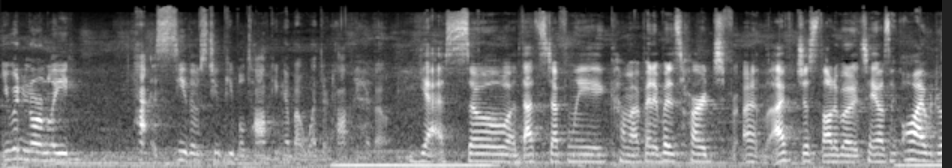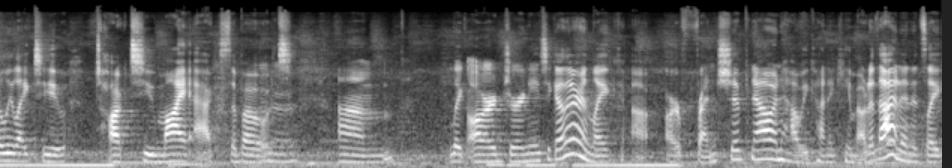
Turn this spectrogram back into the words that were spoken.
you wouldn't normally ha- see those two people talking about what they're talking about. Yes, so that's definitely come up, and but it's hard. I- I've just thought about it today. I was like, oh, I would really like to talk to my ex about, Mm-hmm. um, like our journey together and like uh, our friendship now and how we kind of came out of that. And it's like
